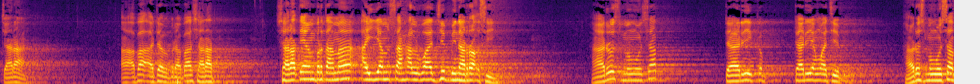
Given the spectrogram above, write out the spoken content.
cara. Apa ada beberapa syarat. Syarat yang pertama ayam sahal wajib minar roksi. Harus mengusap dari ke, dari yang wajib. Harus mengusap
